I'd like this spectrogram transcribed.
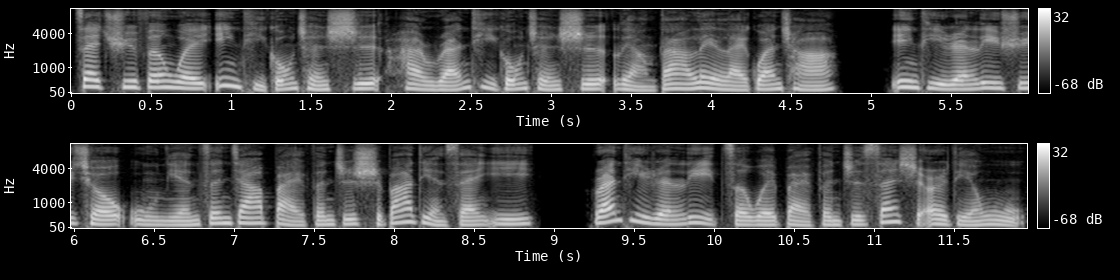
再区分为硬体工程师和软体工程师两大类来观察，硬体人力需求五年增加百分之十八点三一，软体人力则为百分之三十二点五。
